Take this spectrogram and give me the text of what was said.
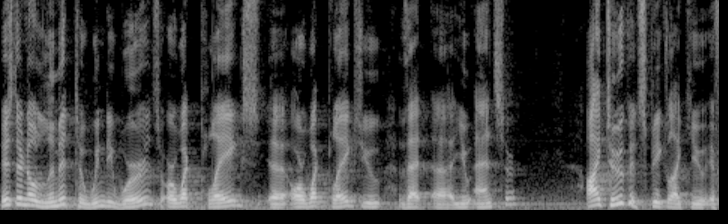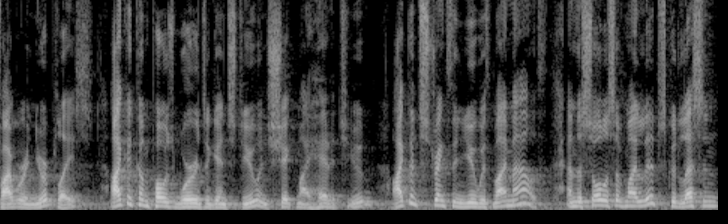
Is there no limit to windy words or what plagues, uh, or what plagues you that uh, you answer? I too could speak like you if I were in your place. I could compose words against you and shake my head at you. I could strengthen you with my mouth and the solace of my lips could lessen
